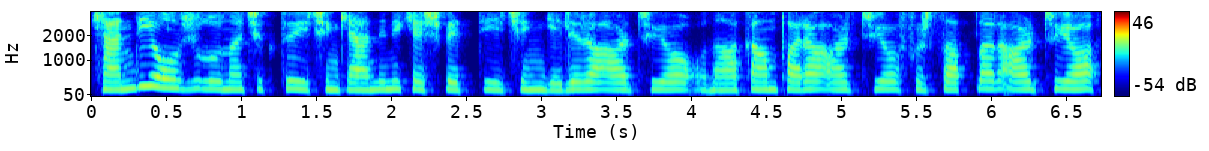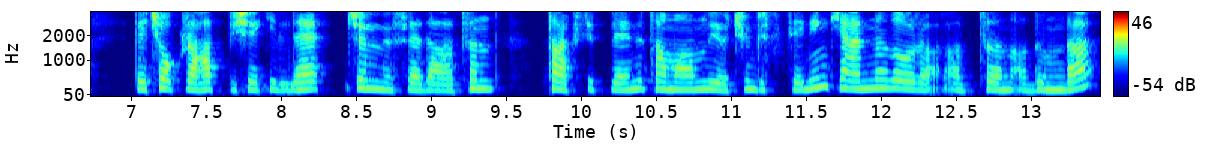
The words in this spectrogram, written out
kendi yolculuğuna çıktığı için, kendini keşfettiği için geliri artıyor, ona akan para artıyor, fırsatlar artıyor ve çok rahat bir şekilde tüm müfredatın taksitlerini tamamlıyor. Çünkü senin kendine doğru attığın adımda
